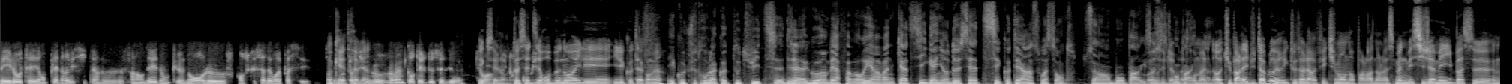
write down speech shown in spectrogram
Mais l'autre est en pleine réussite, hein, le, le Finlandais, donc euh, non, le, je pense que ça devrait passer. Ça Ok, devrait très passer. bien. Je, je veux même tenter le 2-7-0. tu vois. Excellent. Je suis très 2-7-0, Benoît, il est, il est coté à combien? Écoute, je trouve la cote tout de suite. Déjà, Hugo Humbert favori à 1,24. S'il gagne en 2-7, c'est coté à 1,60. C'est un bon pari. Oh, c'est déjà bon pas pari trop mal. Oh, tu parlais du tableau, Eric, tout à l'heure. Effectivement, on en parlera dans la semaine. Mais si jamais il bat, ce-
